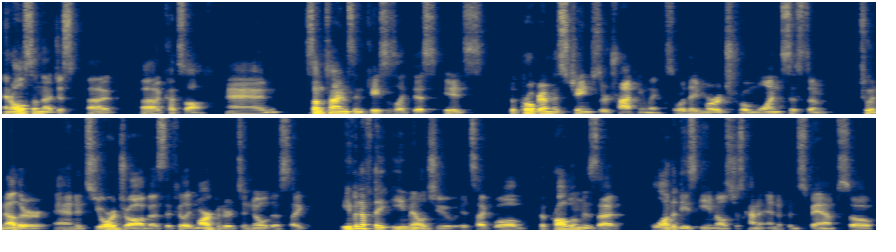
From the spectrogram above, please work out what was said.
and all of a sudden that just uh, uh, cuts off. And sometimes in cases like this, it's the program has changed their tracking links or they merge from one system to another. And it's your job as the affiliate marketer to know this. Like, even if they emailed you, it's like, well, the problem is that a lot of these emails just kind of end up in spam. So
